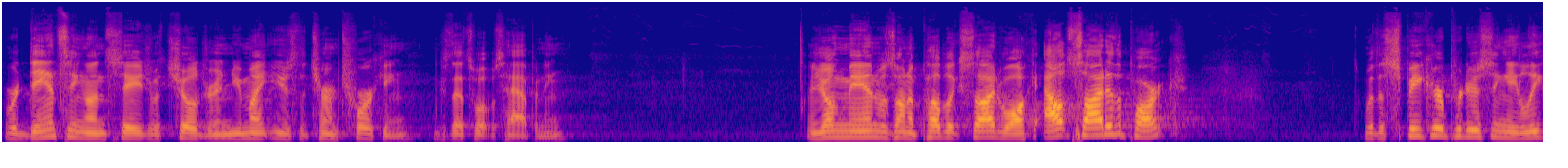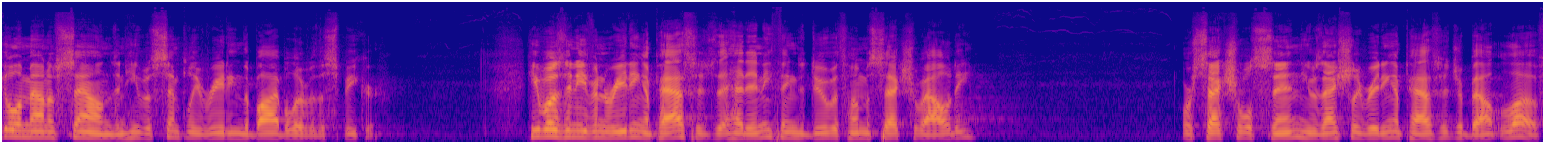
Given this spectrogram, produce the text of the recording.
were dancing on stage with children. You might use the term twerking because that's what was happening. A young man was on a public sidewalk outside of the park with a speaker producing a legal amount of sound, and he was simply reading the Bible over the speaker. He wasn't even reading a passage that had anything to do with homosexuality or sexual sin. He was actually reading a passage about love.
